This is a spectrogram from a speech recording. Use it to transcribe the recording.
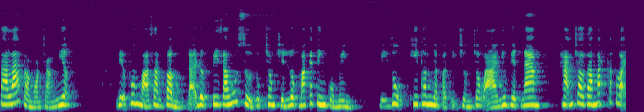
salad và món tráng miệng. Địa phương hóa sản phẩm đã được Pizza Hut sử dụng trong chiến lược marketing của mình. Ví dụ, khi thâm nhập vào thị trường châu Á như Việt Nam, hãng cho ra mắt các loại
